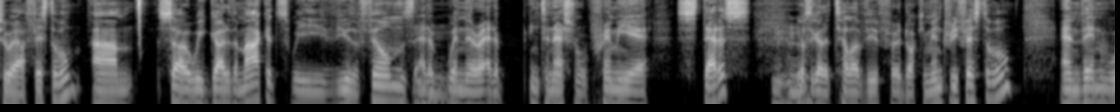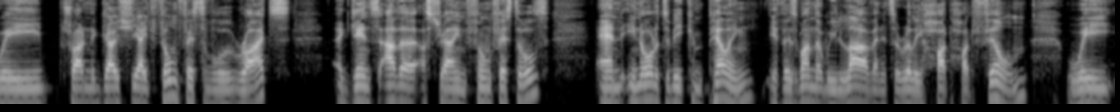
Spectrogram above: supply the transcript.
to our festival. Um, so we go to the markets, we view the films at a, Mm. when they're at an international premiere status. Mhm. We also go to Tel Aviv for a documentary festival, and then we try to negotiate film festival rights against other Australian film festivals. And in order to be compelling, if there's one that we love and it's a really hot, hot film, we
